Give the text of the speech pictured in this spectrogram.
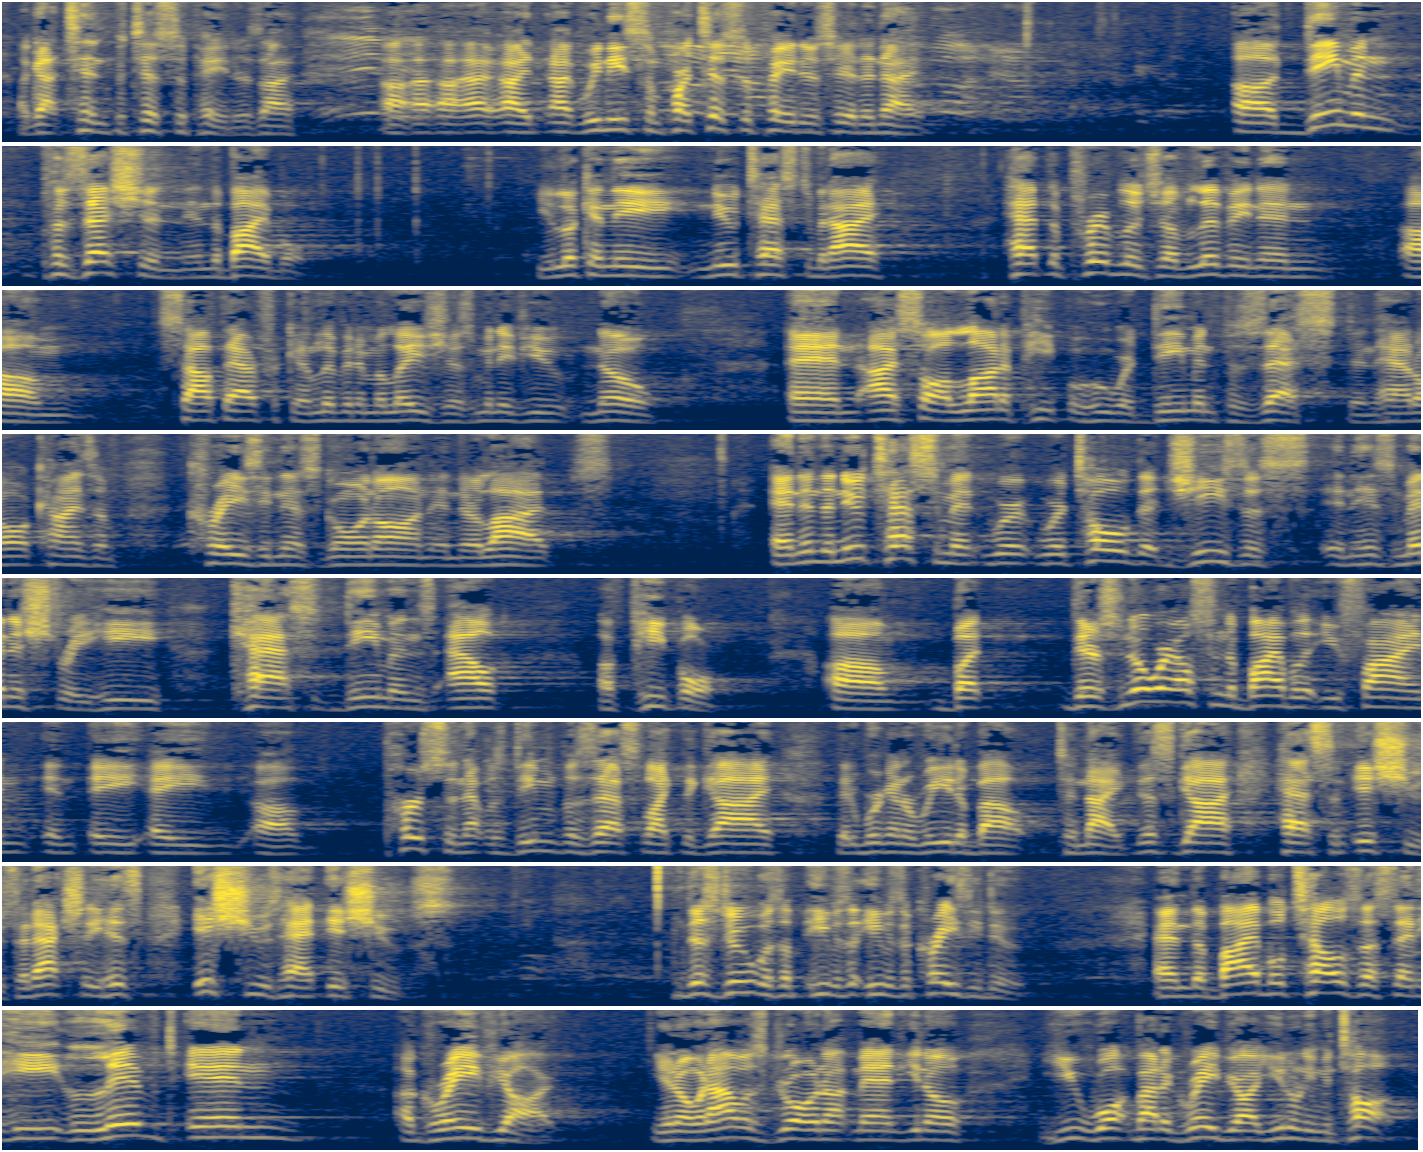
I got 10 participators. I, I, I, I we need some participators here tonight. Uh, demon possession in the Bible. You look in the New Testament. I had the privilege of living in um, South Africa and living in Malaysia, as many of you know. And I saw a lot of people who were demon possessed and had all kinds of craziness going on in their lives. And in the New Testament, we're, we're told that Jesus, in his ministry, he cast demons out of people. Um, but there's nowhere else in the Bible that you find a, a uh, person that was demon possessed like the guy that we're going to read about tonight. This guy has some issues, and actually, his issues had issues. This dude was a, he was a, he was a crazy dude. And the Bible tells us that he lived in a graveyard. You know, when I was growing up, man, you know, you walk by the graveyard, you don't even talk.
